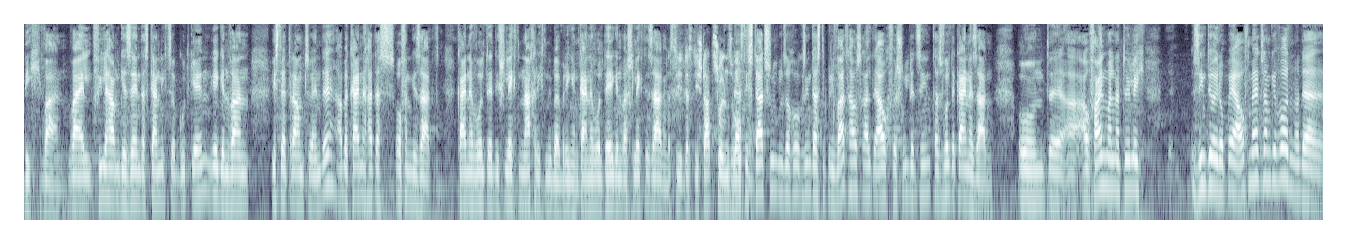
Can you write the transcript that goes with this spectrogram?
mitschuldig waren, weil viele haben gesehen, das kann nicht so gut gehen. Irgendwann ist der Traum zu Ende, aber keiner hat das offen gesagt. Keiner wollte die schlechten Nachrichten überbringen, keiner wollte irgendwas Schlechtes sagen. Dass die, dass die Staatsschulden so dass hoch sind. Dass die Staatsschulden so hoch sind, dass die Privathaushalte auch verschuldet sind, das wollte keiner sagen. Und äh, auf einmal natürlich sind die Europäer aufmerksam geworden oder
